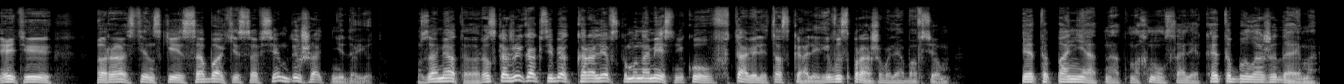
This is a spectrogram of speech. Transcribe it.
Эти Растинские собаки совсем дышать не дают. Замято. Расскажи, как тебя к королевскому наместнику в Тавеле таскали, и вы спрашивали обо всем. Это понятно, отмахнулся Олег. Это было ожидаемо.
